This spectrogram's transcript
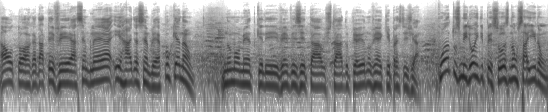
a outorga da TV Assembleia e Rádio Assembleia. Por que não? No momento que ele vem visitar o estado do Piauí, eu não venho aqui prestigiar. Quantos milhões de pessoas não saíram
